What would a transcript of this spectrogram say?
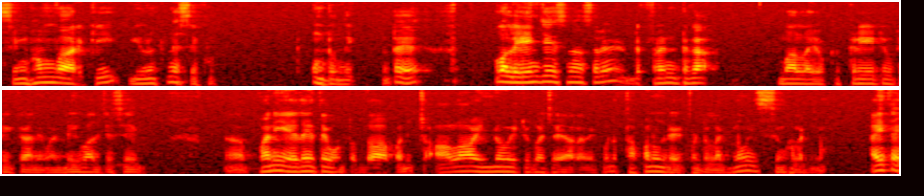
సింహం వారికి యూనిక్నెస్ ఎక్కువ ఉంటుంది. అంటే వాళ్ళు ఏం చేసినా సరే డిఫరెంట్గా వాళ్ళ యొక్క క్రియేటివిటీ కానివ్వండి వాళ్ళు చేసే పని ఏదైతే ఉంటుందో ఆ పని చాలా ఇన్నోవేటివ్గా చేయాలని కూడా తపన ఉండేటువంటి లగ్నం ఈ సింహలగ్నం అయితే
